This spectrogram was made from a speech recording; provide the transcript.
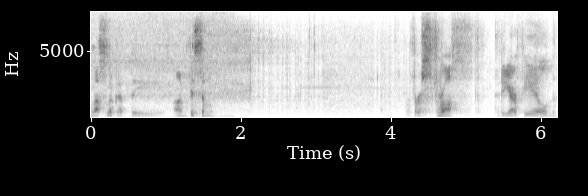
One last look at the Anvisum. Reverse thrust to the airfield.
